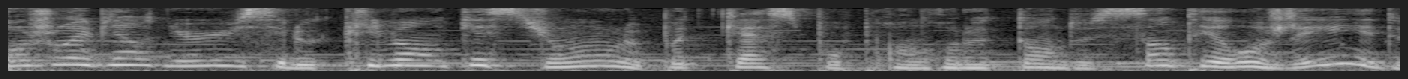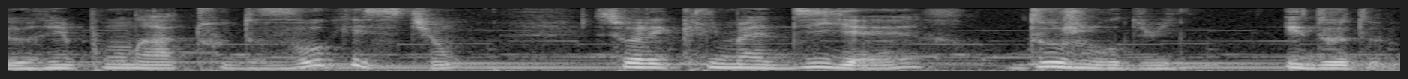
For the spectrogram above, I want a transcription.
Bonjour et bienvenue, c'est le Climat en question, le podcast pour prendre le temps de s'interroger et de répondre à toutes vos questions sur les climats d'hier, d'aujourd'hui et de demain.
